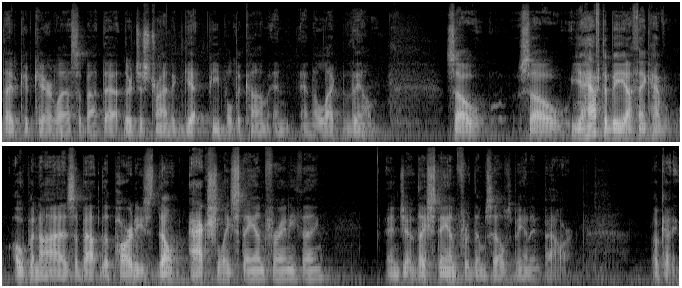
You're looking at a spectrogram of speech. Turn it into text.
they could care less about that. They're just trying to get people to come and, and elect them. So so you have to be, I think, have open eyes about the parties don't actually stand for anything, and they stand for themselves being in power. Okay,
